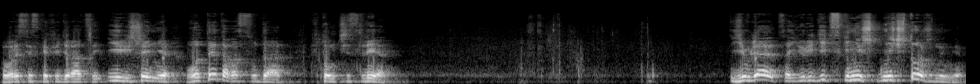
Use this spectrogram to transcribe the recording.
в Российской Федерации и решение вот этого суда в том числе являются юридически ничтожными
